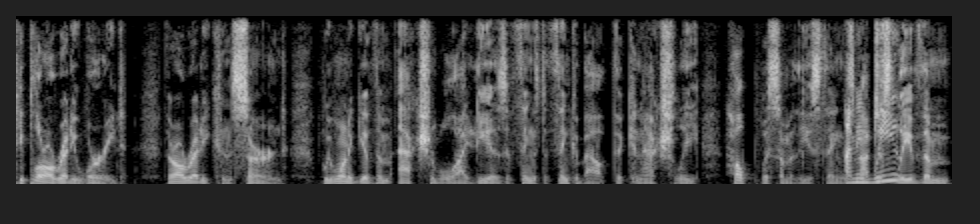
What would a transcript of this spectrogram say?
people are already worried. They're already concerned. We want to give them actionable ideas of things to think about that can actually help with some of these things, I mean, not just we- leave them.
